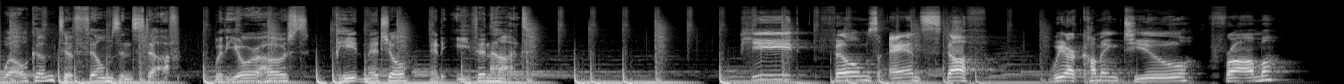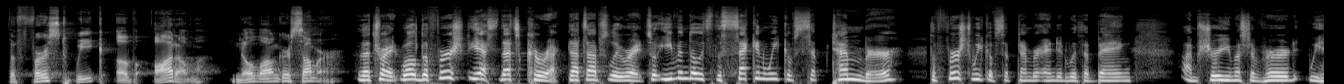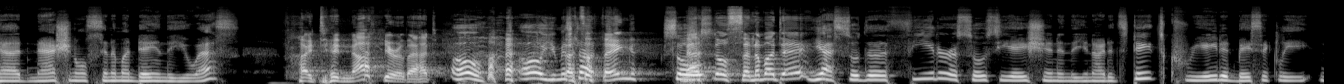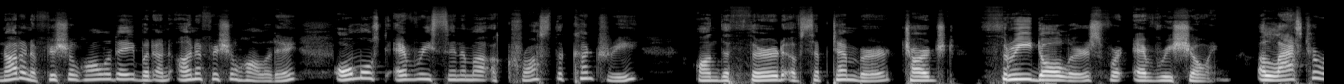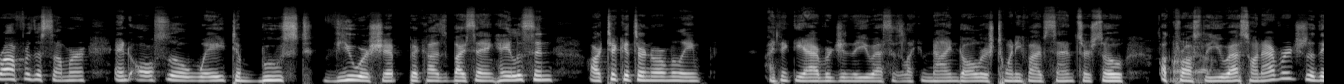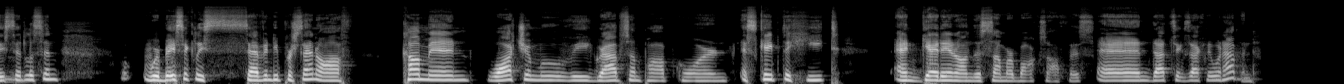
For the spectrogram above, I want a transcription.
Welcome to Films and Stuff with your hosts, Pete Mitchell and Ethan Hunt. Pete, Films and Stuff. We are coming to you from the first week of autumn, no longer summer. That's right. Well, the first, yes, that's correct. That's absolutely right. So even though it's the second week of September, the first week of September ended with a bang. I'm sure you must have heard we had National Cinema Day in the US. I did not hear that. Oh, oh, you missed That's out. a thing? So- National Cinema Day? Yes, so the Theater Association in the United States created basically not an official holiday, but an unofficial holiday. Almost every cinema across the country on the 3rd of September charged $3 for every showing. A last hurrah for the summer and also a way to boost viewership because by saying, hey, listen, our tickets are normally I think the average in the US is like $9.25 or so oh, across the US on average. So they said, hmm. listen, we're basically 70% off. Come in, watch a movie, grab some popcorn, escape the heat, and get in on the summer box office. And that's exactly what happened.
